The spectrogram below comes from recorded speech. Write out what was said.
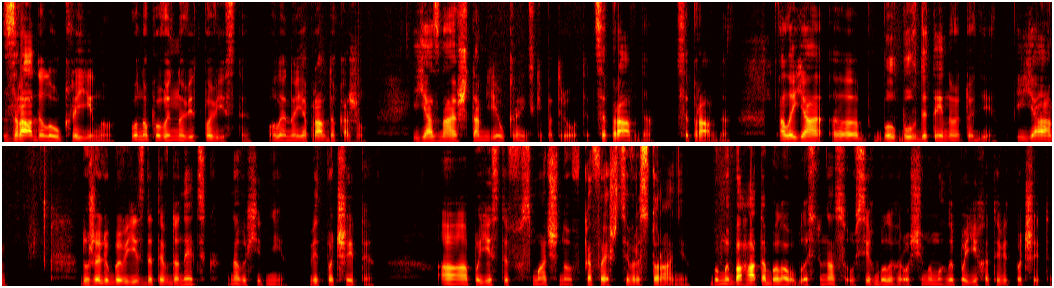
зрадило Україну, воно повинно відповісти. Олено, я правду кажу. Я знаю, що там є українські патріоти. Це правда. Це правда. Але я е, був, дитиною тоді, і я дуже любив їздити в Донецьк на вихідні, відпочити, а поїсти смачно в кафешці, в ресторані. Бо ми багата була область, у нас у всіх були гроші. Ми могли поїхати відпочити.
